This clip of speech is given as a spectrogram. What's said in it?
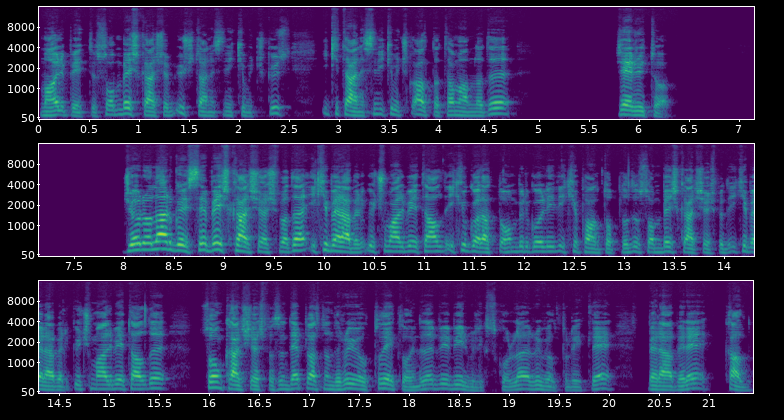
mağlup etti. Son 5 karşılaşma 3 tanesini 2.5 üst, 2 tanesini 2.5 altta tamamladı Cerrito. Cerro Largo ise 5 karşılaşmada 2 beraberlik 3 mağlubiyet aldı. 2 gol attı 11 gol yedi 2 puan topladı. Son 5 karşılaşmada 2 beraberlik 3 mağlubiyet aldı. Son karşılaşmasını deplasmanda River Plate ile oynadı ve 1 birlik skorla River Plate ile berabere kaldı.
